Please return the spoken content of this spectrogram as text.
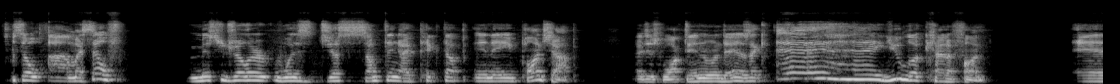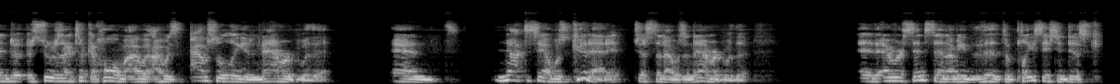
So uh, myself, Mr. Driller was just something I picked up in a pawn shop. I just walked in one day. And I was like, "Eh, you look kind of fun." And as soon as I took it home, I, w- I was absolutely enamored with it. And not to say I was good at it, just that I was enamored with it. And ever since then, I mean, the, the PlayStation disc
